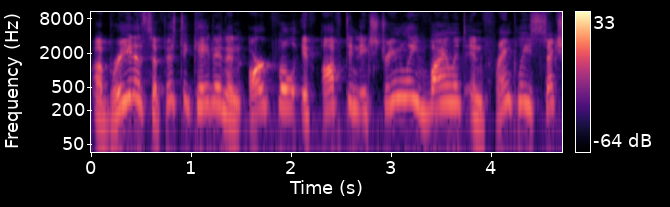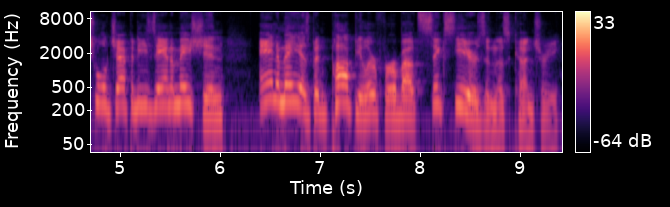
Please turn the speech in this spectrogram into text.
A breed of sophisticated and artful, if often extremely violent and frankly sexual Japanese animation, anime has been popular for about six years in this country.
